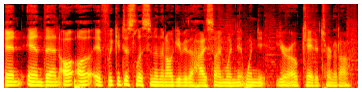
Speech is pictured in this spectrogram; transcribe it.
and and then I'll, I'll, if we could just listen, and then I'll give you the high sign when you, when you, you're okay to turn it off.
